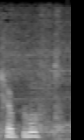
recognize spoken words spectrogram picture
Ich hab Lust.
